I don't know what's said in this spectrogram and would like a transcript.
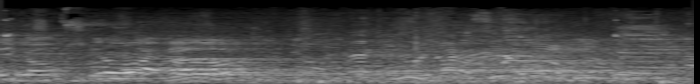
There you go. You're right, brother. Uh,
